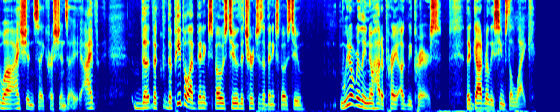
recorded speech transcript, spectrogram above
Well, I shouldn't say Christians. I, I've the the the people I've been exposed to, the churches I've been exposed to, we don't really know how to pray ugly prayers that God really seems to like,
